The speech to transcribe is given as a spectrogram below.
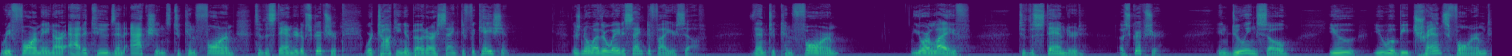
reforming our attitudes and actions to conform to the standard of Scripture. We're talking about our sanctification. There's no other way to sanctify yourself than to conform your life to the standard of Scripture. In doing so, you, you will be transformed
